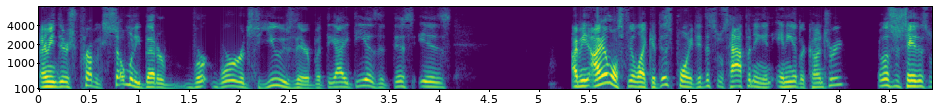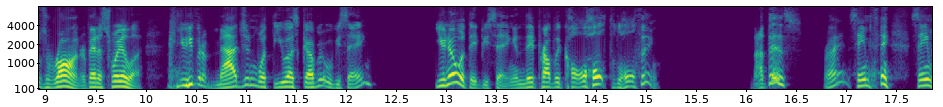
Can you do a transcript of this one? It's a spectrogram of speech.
I mean, there's probably so many better ver- words to use there, but the idea is that this is, I mean, I almost feel like at this point, if this was happening in any other country, let's just say this was Iran or Venezuela. Can you even imagine what the U.S. government would be saying? You know what they'd be saying, and they'd probably call a halt to the whole thing. Not this, right? Same thing, same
